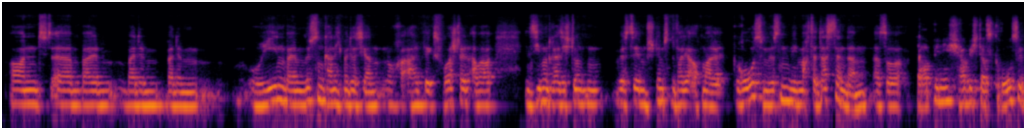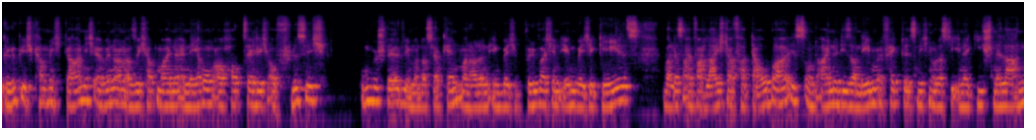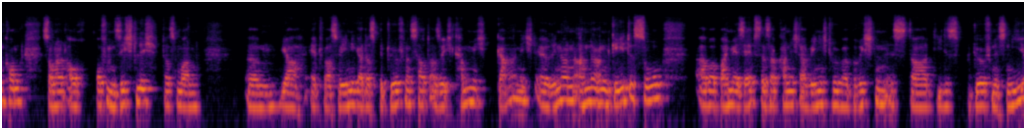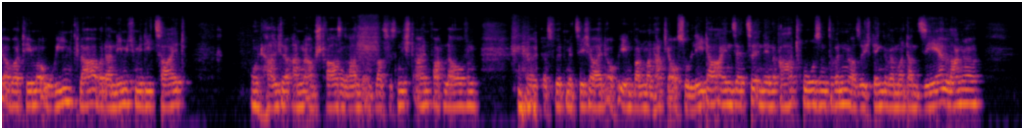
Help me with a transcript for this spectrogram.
Und äh, bei, bei, dem, bei dem Urin, beim Müssen kann ich mir das ja noch halbwegs vorstellen, aber in 37 Stunden wirst du im schlimmsten Fall ja auch mal groß müssen. Wie macht er das denn dann? Also da bin ich, habe ich das große Glück, ich kann mich gar nicht erinnern. Also ich habe meine Ernährung auch hauptsächlich auf flüssig umgestellt, wie man das ja kennt. Man hat dann irgendwelche Pülverchen, irgendwelche Gels, weil das einfach leichter verdaubar ist. Und eine dieser Nebeneffekte ist nicht nur, dass die Energie schneller ankommt, sondern auch offensichtlich, dass man ähm, ja etwas weniger das Bedürfnis hat. Also ich kann mich gar nicht erinnern. Anderen geht es so, aber bei mir selbst, deshalb kann ich da wenig drüber berichten, ist da dieses Bedürfnis nie. Aber Thema Urin, klar, aber da nehme ich mir die Zeit und halte an am Straßenrand und lasse es nicht einfach laufen. Äh, das wird mit Sicherheit auch irgendwann, man hat ja auch so Ledereinsätze in den Radhosen drin. Also ich denke, wenn man dann sehr lange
